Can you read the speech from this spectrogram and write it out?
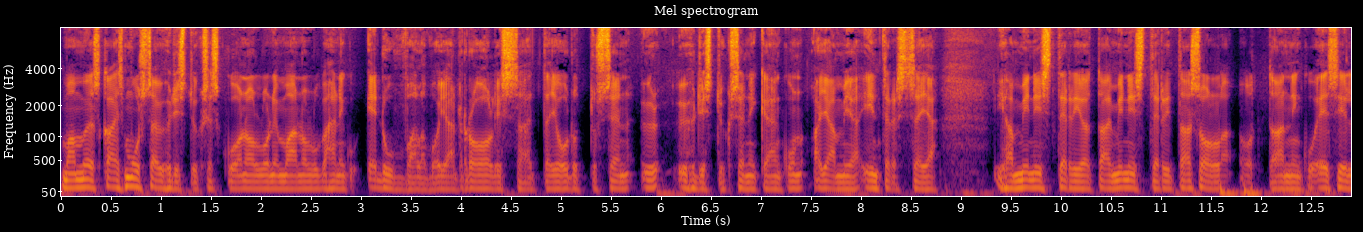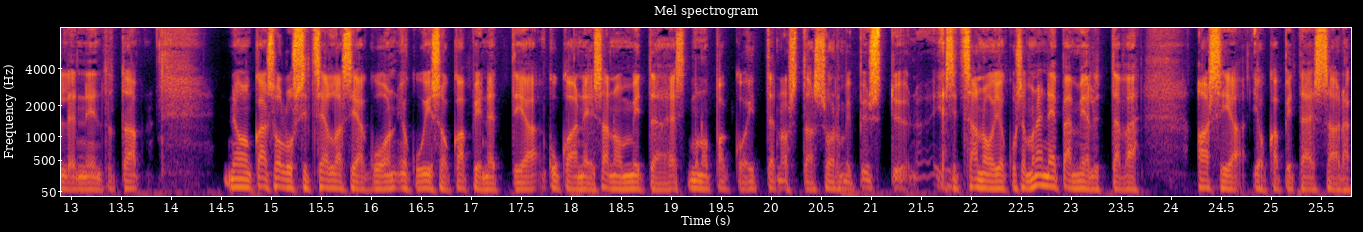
mä oon myös kahdessa muussa yhdistyksessä, kun on ollut, niin mä oon ollut vähän niin kuin edunvalvojan roolissa, että jouduttu sen yhdistyksen ikään kuin ajamia intressejä ihan ministeriö- tai ministeritasolla ottaa niin kuin esille, niin tota, ne on myös ollut sit sellaisia, kun on joku iso kabinetti ja kukaan ei sano mitään ja sitten mun on pakko itse nostaa sormi pystyyn. Ja sitten sanoo joku semmoinen epämiellyttävä asia, joka pitäisi saada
